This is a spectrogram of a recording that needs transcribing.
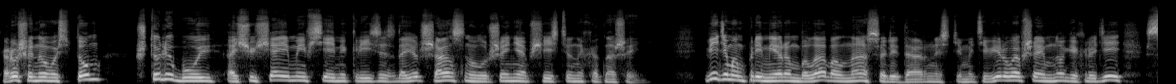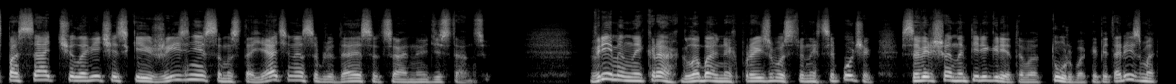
Хорошая новость в том, что любой ощущаемый всеми кризис дает шанс на улучшение общественных отношений. Видимым примером была волна солидарности, мотивировавшая многих людей спасать человеческие жизни, самостоятельно соблюдая социальную дистанцию. Временный крах глобальных производственных цепочек, совершенно перегретого турбокапитализма,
